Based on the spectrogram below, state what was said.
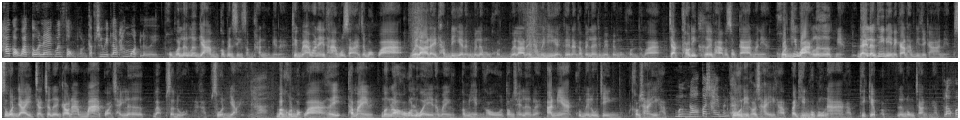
เท่ากับว่าตัวเลขมันส่งผลกับชีวิตเราทั้งหมดเลย ผมว่าเรื่องเลิกยามก็เป็นสิ่งสำคัญเหมือนกันนะ ถึงแม้ว่าในทางพุทธศาสนาจะบอกว่าเวลาใดทำดีนั้นก็เป็นเรื่องมงคล เวลาใดทำไม่ดีคือนั้นก็เป็นเรื่องที่ไม่เป็นมงคล แต่ว่าจากเท่าที่เคยผ่านประสบการณ์มาเนี่ย คนที่วางเลิกเนี่ย ได้เลิกที่ดีในการทำกิจการเนี่ย ส่วนใหญ่จะเจริญก้าวหน้ามากกว่าใช้เลิกแบบสะดวก ครับส่วนใหญ่นะค่ะบางคนบอกว่าเฮ้ยทำไมเมืองนอกเขาก็รวยทำไมก็ไม่เห็นเขาต้องใช้เลิกเลย อันเนี้ยคุณไม่รู้จริงเขาใช้ครับ เมืองนอกก็ใช้เหมือนพกัวกนี้เขาใช้ครับไปทินพวกลูน่าครับที่เกี่ยวกับเรื่องดวงจันทร์ครับเราก็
